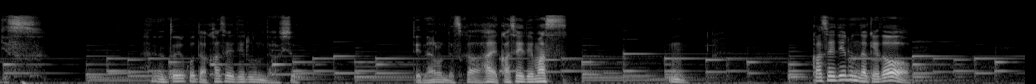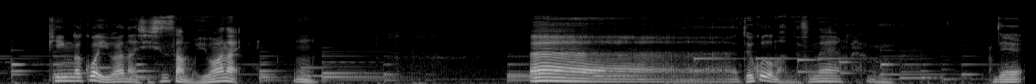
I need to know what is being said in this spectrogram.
です。ということは稼いでるんだよってなるんですがはい稼いでます。うん稼いでるんだけど金額は言わないし資産も言わない。うん。えー、ということなんですね。うん、で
